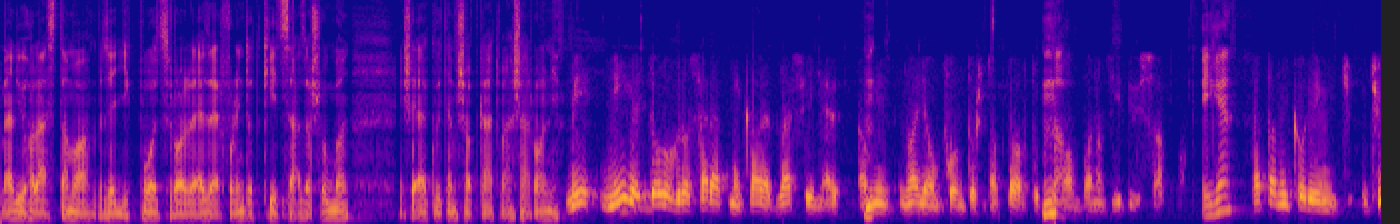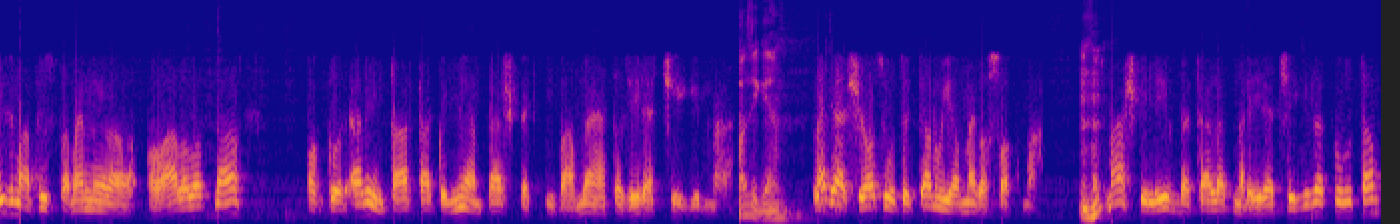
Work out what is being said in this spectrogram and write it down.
előhaláztam az egyik polcról 1000 forintot 200-asokban, és elküldtem sapkát vásárolni. Még, még egy dologról szeretnék veled beszélni, ami hm. nagyon fontosnak tartottam Na. abban az időszakban. Igen? Tehát amikor én csizmát húztam ennél a, a vállalatnál, akkor elém tárták, hogy milyen perspektívám lehet az érettségimmel. Az igen. Legelső az volt, hogy tanuljam meg a szakmát. Uh-huh. Ez másfél évbe tellett, mert érettségizet voltam,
